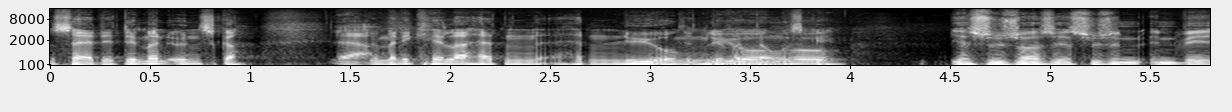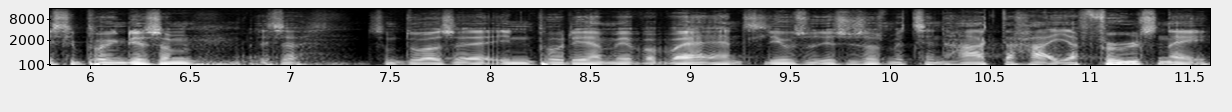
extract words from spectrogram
så er det det, man ønsker. ja. Vil man ikke hellere have den, have den nye unge Den nye Lewandowski? unge Jeg synes også, jeg synes en, en væsentlig pointe, som, altså, som du også er inde på, det her med, hvad- er hans levetid. Jeg synes også med Ten Hag, der har jeg følelsen af,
